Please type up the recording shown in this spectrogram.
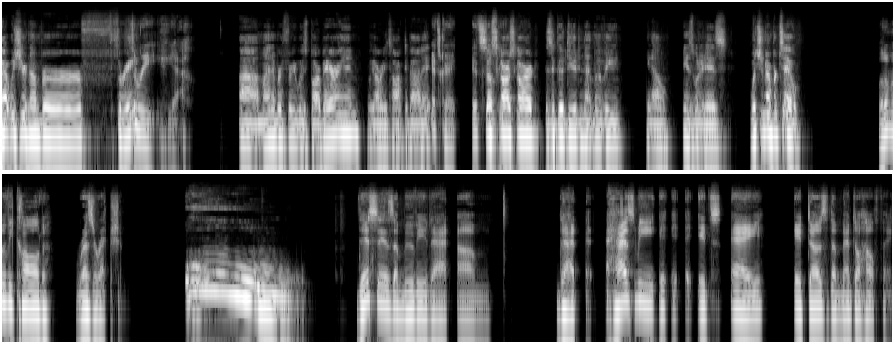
That was your number three? Three, yeah. Uh, my number three was Barbarian. We already talked about it. It's great. It's Bill so. Skarsgård is a good dude in that movie. You know, is what it is. What's your number two? little movie called Resurrection. Ooh. this is a movie that um that has me it, it, it's a it does the mental health thing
